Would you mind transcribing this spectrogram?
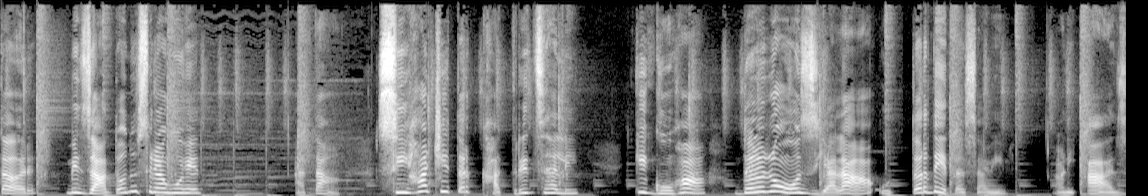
तर मी जातो दुसऱ्या गुहेत. आता सिंहाची तर खात्रीच झाली की गुहा दररोज याला उत्तर देत असावी. आणि आज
